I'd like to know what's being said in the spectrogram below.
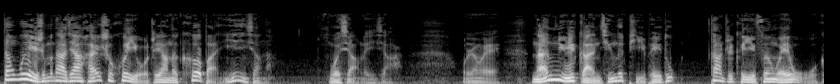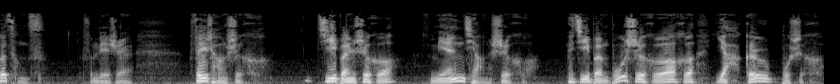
但为什么大家还是会有这样的刻板印象呢？我想了一下，我认为男女感情的匹配度大致可以分为五个层次，分别是非常适合、基本适合、勉强适合、基本不适合和压根儿不适合。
